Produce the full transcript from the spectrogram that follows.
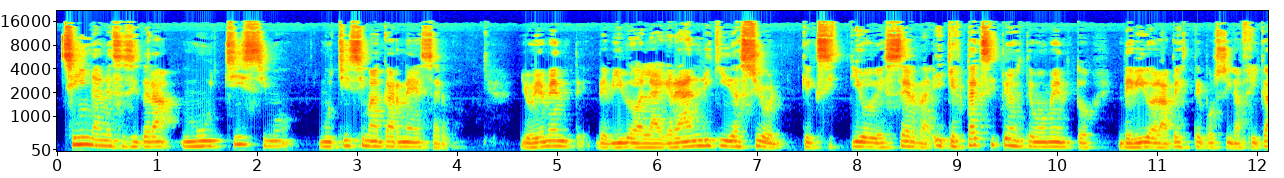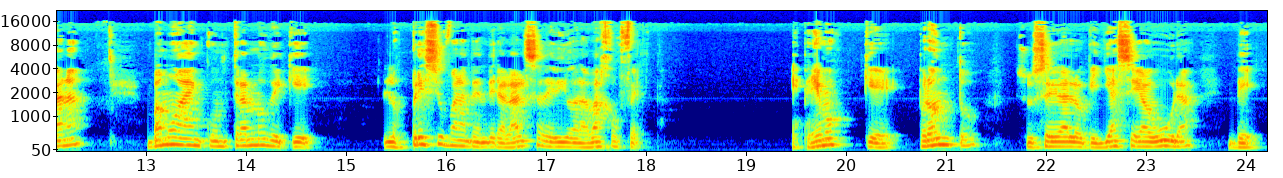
China necesitará muchísimo, muchísima carne de cerdo. Y obviamente, debido a la gran liquidación que existió de cerda y que está existiendo en este momento debido a la peste porcina africana, vamos a encontrarnos de que los precios van a tender al alza debido a la baja oferta. Esperemos que pronto suceda lo que ya se augura de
